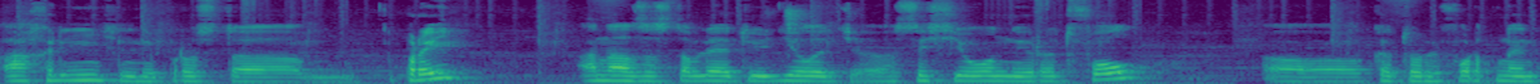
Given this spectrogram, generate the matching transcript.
охренительный просто Prey, она заставляет ее делать э, сессионный Redfall, э, который Fortnite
